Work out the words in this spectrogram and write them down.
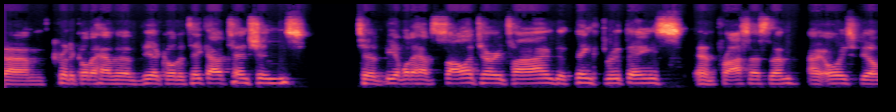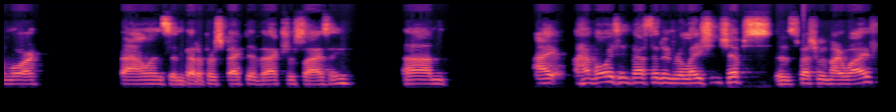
um, critical to have a vehicle to take out tensions, to be able to have solitary time to think through things and process them. I always feel more balance and better perspective exercising. Um, I have always invested in relationships, especially with my wife.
